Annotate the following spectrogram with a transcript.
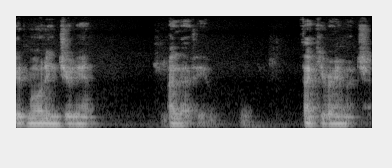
Good morning, Julian. I love you. Thank you very much.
